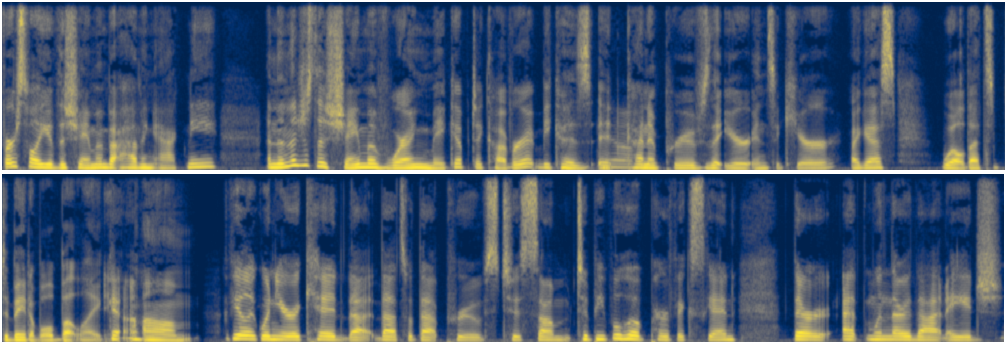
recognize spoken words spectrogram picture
first of all, you have the shame about having acne, and then there's just the shame of wearing makeup to cover it because it Yeah. kind of proves that you're insecure, I guess. Well, that's debatable, but like, Yeah. um, I feel like when you're a kid that that's what that proves to some to people who have perfect skin. They're at when they're that age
